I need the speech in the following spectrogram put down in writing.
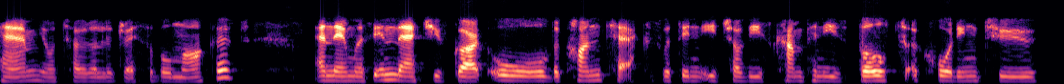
TAM, your total addressable market. And then within that, you've got all the contacts within each of these companies built according to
